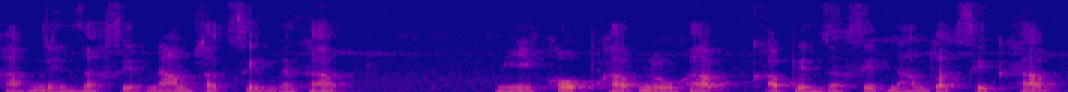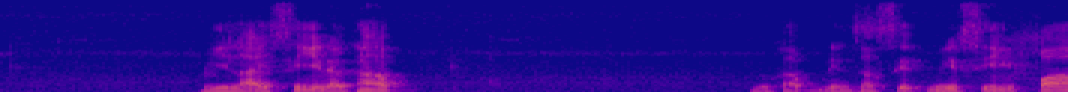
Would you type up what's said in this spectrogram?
ครับดินศักดิ์สิทธิ์น้ำศักดิ์สิทธิ์นะครับ มีครบครับดูครับครับดินศักดิ์สิทธิ์น้ำศักดิ์สิทธิ์ครับ มีหลายสีนะครับดูครับดินศักดิ์สิทธิ์มีสีฟ้า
